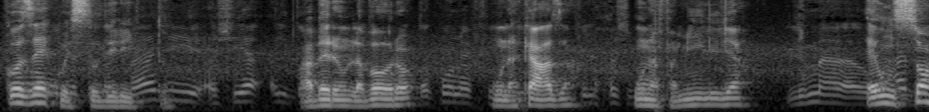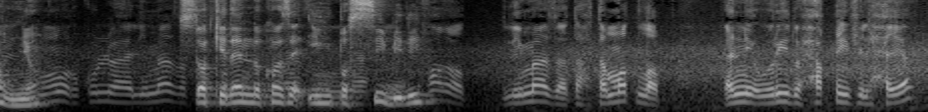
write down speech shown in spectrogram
Cos'è questo diritto? Avere un lavoro, una casa, una famiglia? È un sogno? Sto chiedendo cose impossibili? لماذا تحت مطلب أني أريد حقي في الحياة؟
